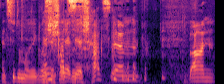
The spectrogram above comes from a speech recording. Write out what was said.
Erzähl du mal, Rick, was der Schatz. Schatz Der, der ist. Schatz ähm, waren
